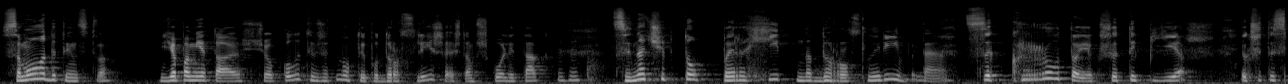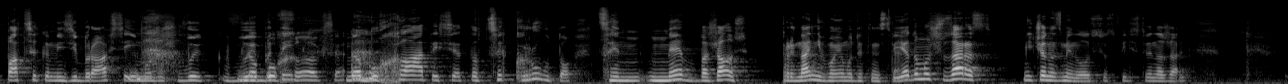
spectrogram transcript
З самого дитинства я пам'ятаю, що коли ти вже, ну, типу, дорослішаєш там в школі, так, Мгм. це начебто перехід на дорослий рівень. Та. Це круто, якщо ти п'єш, якщо ти з пациками зібрався і можеш ви, випити, Набухався. набухатися, то це круто. Це не вважалось, принаймні в моєму дитинстві. Я думаю, що зараз нічого не змінилося в суспільстві, на жаль.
